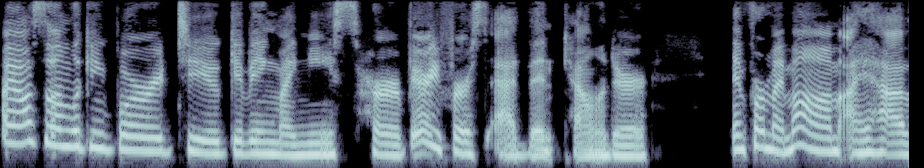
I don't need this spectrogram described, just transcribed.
I also am looking forward to giving my niece her very first advent calendar. And for my mom, I have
